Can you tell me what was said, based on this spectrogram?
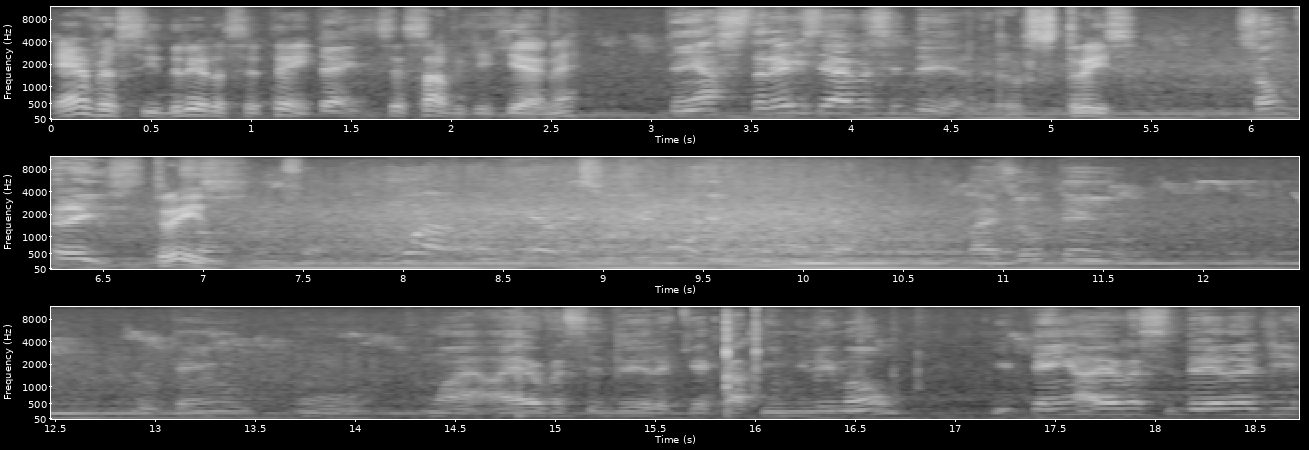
Erva cidreira você tem? Tem. Você sabe o que, que é, né? tem as três ervas cidreiras. Os três. São três. Três? são- são. Uma, a minha, esse dia morreu, dela. Mas eu tenho, eu tenho um- uma, a erva cidreira que é capim de limão e tem a erva cidreira de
